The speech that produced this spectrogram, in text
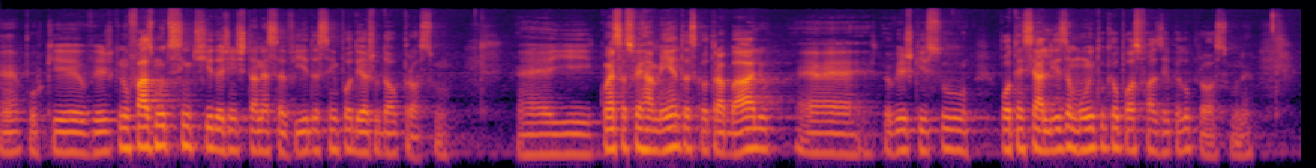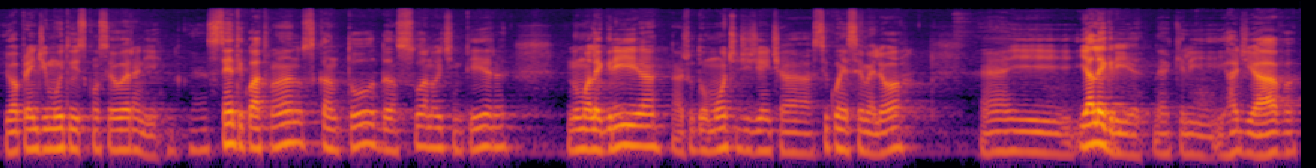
É, porque eu vejo que não faz muito sentido a gente estar tá nessa vida sem poder ajudar o próximo. É, e com essas ferramentas que eu trabalho, é, eu vejo que isso potencializa muito o que eu posso fazer pelo próximo. Né? Eu aprendi muito isso com o seu Erani. 104 anos, cantou, dançou a noite inteira, numa alegria, ajudou um monte de gente a se conhecer melhor. É, e, e alegria né, que ele irradiava,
